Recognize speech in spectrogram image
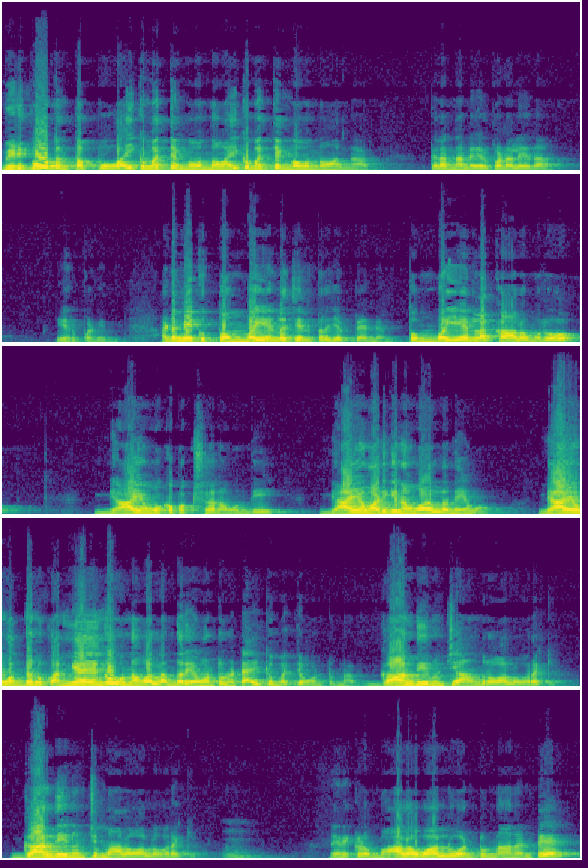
విడిపోవటం తప్పు ఐకమత్యంగా ఉందాం ఐకమత్యంగా ఉందాం అన్నారు. తెలంగాణ ఏర్పడలేదా? ఏర్పడింది. అంటే మీకు తొంభై ఏళ్ళ చరిత్ర చెప్పాను నేను. తొంభై ఏళ్ళ కాలములో న్యాయం ఒక పక్షాన ఉంది. న్యాయం అడిగిన వాళ్ళనేమో న్యాయం వద్దనుకు అన్యాయంగా ఉన్న వాళ్ళందరూ ఏమంటున్నట్టే ఐకమత్యం అంటున్నారు. గాంధీ నుంచి ఆంధ్ర వాళ్ళ వరకు. గాంధీ నుంచి మాల వాళ్ళ వరకు. నేను ఇక్కడ మాల వాళ్ళు అంటున్నానంటే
